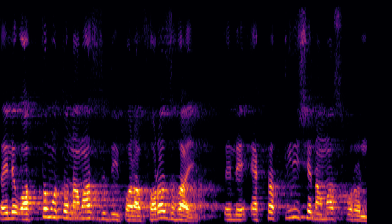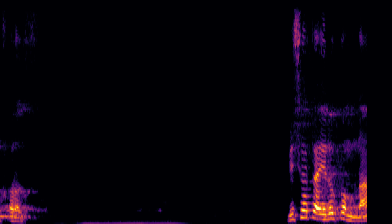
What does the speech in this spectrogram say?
তাইলে অক্তমত নামাজ যদি পড়া ফরজ হয়, তাইলে একটা তিরিশে নামাজ পড়ন ফরজ। বিষয়টা এরকম না।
